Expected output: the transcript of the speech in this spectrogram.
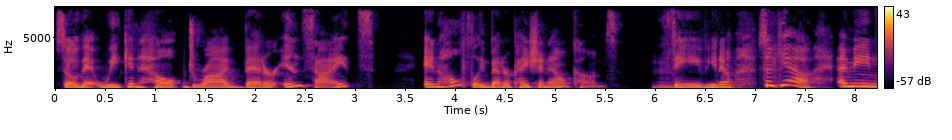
so that we can help drive better insights and hopefully better patient outcomes. Mm. Steve, you know, so yeah, I mean,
